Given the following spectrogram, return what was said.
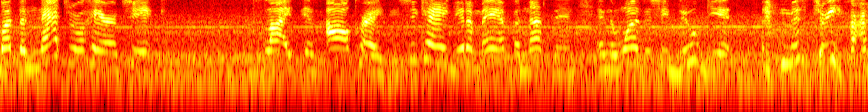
But the natural hair life is all crazy. She can't get a man for nothing, and the ones that she do get mistreat her.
